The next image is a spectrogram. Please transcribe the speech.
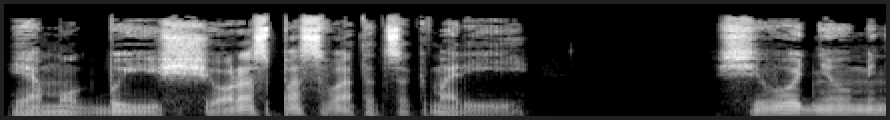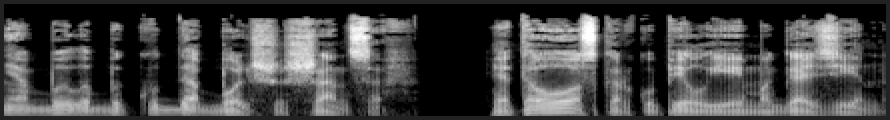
я мог бы еще раз посвататься к Марии. Сегодня у меня было бы куда больше шансов. Это Оскар купил ей магазин,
